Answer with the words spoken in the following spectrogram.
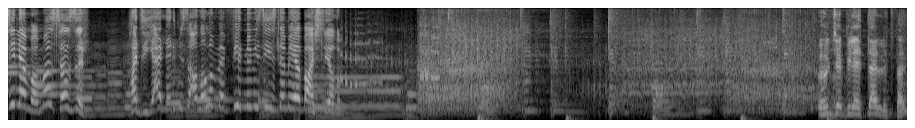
sinemamız hazır. Hadi yerlerimizi alalım ve filmimizi izlemeye başlayalım. Önce biletler lütfen.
